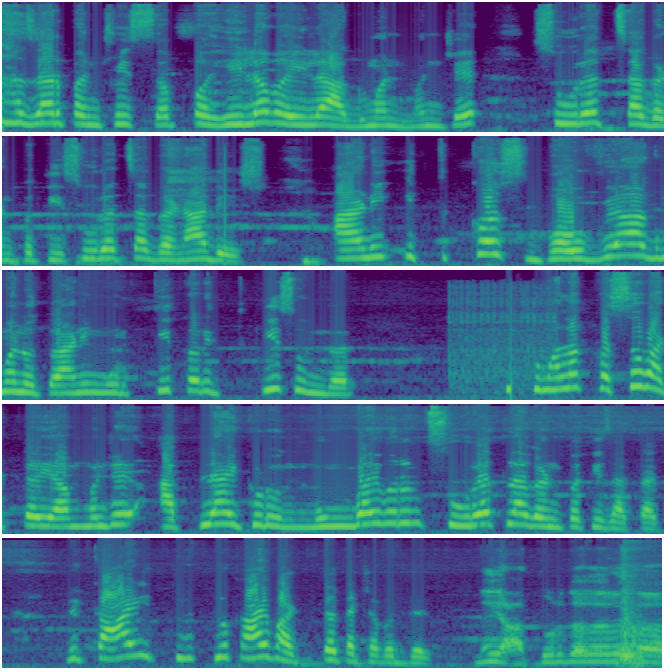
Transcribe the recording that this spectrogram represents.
हजार पंचवीसचं पहिलं पहिलं आगमन म्हणजे सुरतचा गणपती सुरतचा गणादेश. आणि इतकंच भव्य आगमन होतं आणि मूर्ती तर इतकी सुंदर. तुम्हाला कसं वाटतं या म्हणजे आपल्या इकडून मुंबईवरून सुरतला गणपती जातात. म्हणजे काय तु- तुला काय वाटतं त्याच्याबद्दल? नाही आतुरता तर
